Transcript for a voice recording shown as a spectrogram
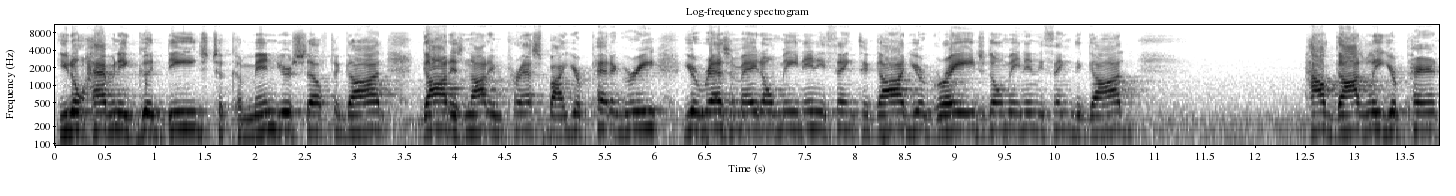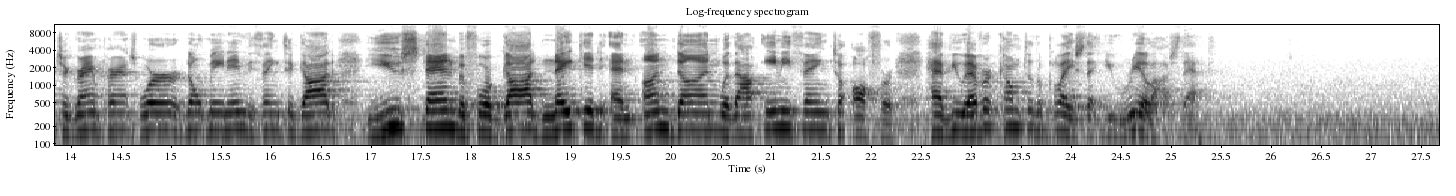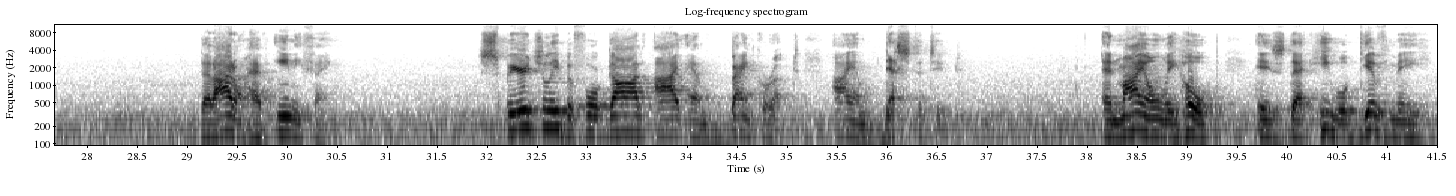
You don't have any good deeds to commend yourself to God. God is not impressed by your pedigree. Your resume don't mean anything to God. Your grades don't mean anything to God. How godly your parents or grandparents were don't mean anything to God. You stand before God naked and undone without anything to offer. Have you ever come to the place that you realize that? that I don't have anything. Spiritually, before God, I am bankrupt. I am destitute. And my only hope is that He will give me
